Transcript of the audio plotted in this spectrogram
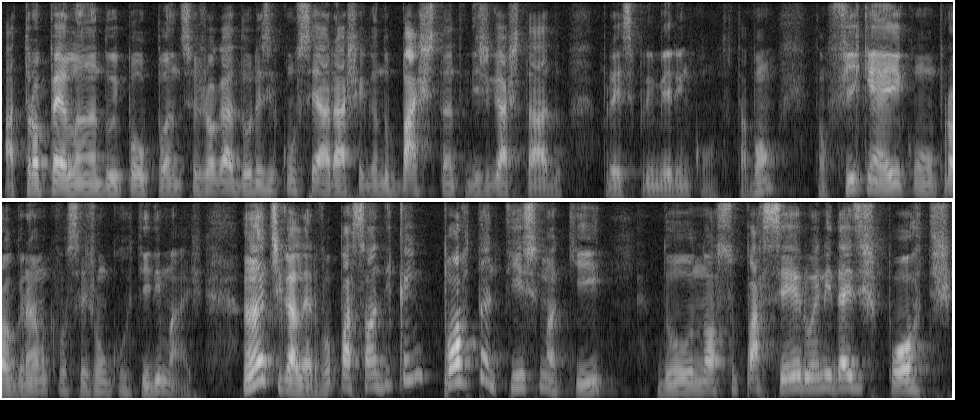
atropelando e poupando seus jogadores e com o Ceará chegando bastante desgastado para esse primeiro encontro, tá bom? Então fiquem aí com o programa que vocês vão curtir demais. Antes, galera, vou passar uma dica importantíssima aqui do nosso parceiro N10 Esportes.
